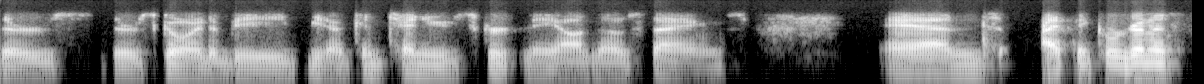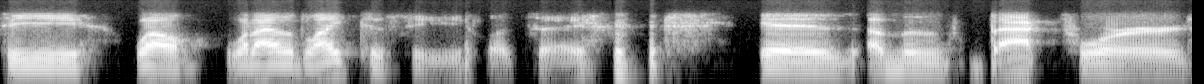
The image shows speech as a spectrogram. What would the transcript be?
there's there's going to be you know continued scrutiny on those things. And I think we're going to see, well, what I would like to see, let's say, is a move back toward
